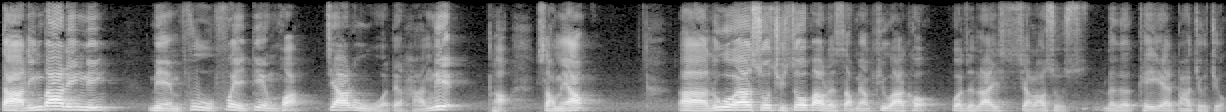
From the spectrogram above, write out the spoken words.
打零八零零免付费电话加入我的行列。好，扫描啊！如果要索取周报的，扫描 Q R code 或者赖小老鼠那个 K I 八九九，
